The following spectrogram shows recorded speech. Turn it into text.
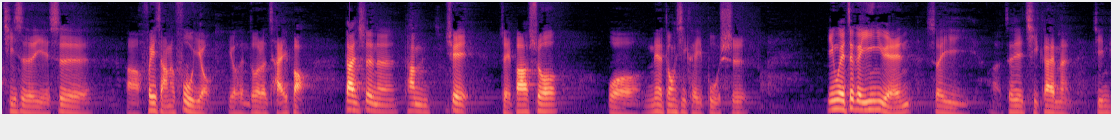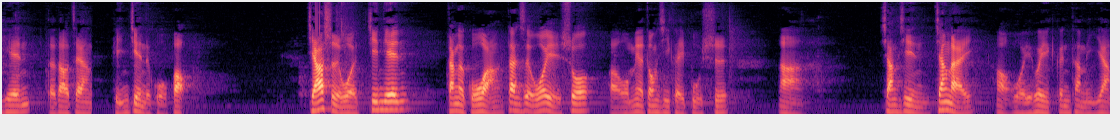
其实也是。啊，非常的富有，有很多的财宝，但是呢，他们却嘴巴说我没有东西可以布施，因为这个因缘，所以啊，这些乞丐们今天得到这样贫贱的果报。假使我今天当个国王，但是我也说啊，我没有东西可以布施，那相信将来啊，我也会跟他们一样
